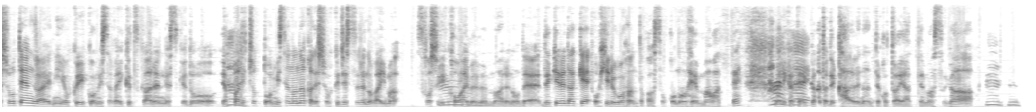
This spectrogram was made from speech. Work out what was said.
商店街によく行くお店がいくつかあるんですけど、やっぱりちょっとお店の中で食事するのが今少し怖い部分もあるので、できるだけお昼ご飯とかはそこの辺回って何かテイクアウトで買うなんてことはやってますが、うんうん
